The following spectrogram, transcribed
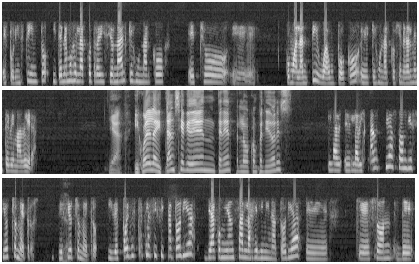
es por instinto, y tenemos el arco tradicional, que es un arco hecho eh, como a la antigua un poco, eh, que es un arco generalmente de madera. Ya, ¿y cuál es la distancia que deben tener los competidores? La, eh, la distancia son 18 metros, 18 metros. Y después de esta clasificatoria ya comienzan las eliminatorias que son de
